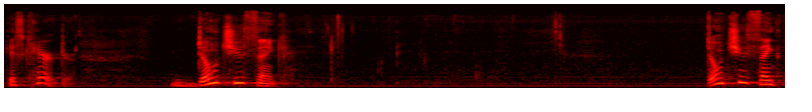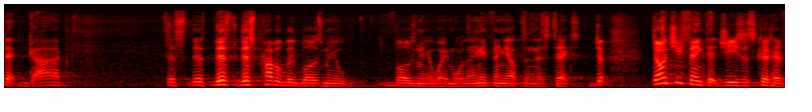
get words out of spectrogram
his character. Don't you think? Don't you think that God, this, this, this, this probably blows me, blows me away more than anything else in this text. Don't you think that Jesus could have,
